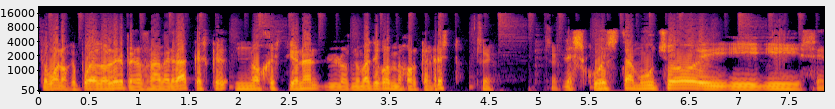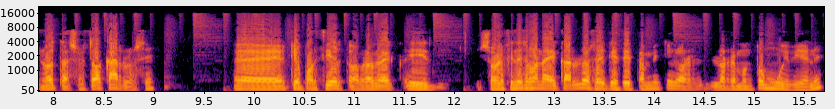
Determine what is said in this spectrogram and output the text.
que bueno, que puede doler, pero es una verdad, que es que no gestionan los neumáticos mejor que el resto. Sí. Sí. Les cuesta mucho y, y- y se nota, sobre todo a Carlos, ¿eh? Eh, que por cierto, hablando de, y sobre el fin de semana de Carlos, hay que decir también que lo, lo remontó muy bien, ¿eh?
